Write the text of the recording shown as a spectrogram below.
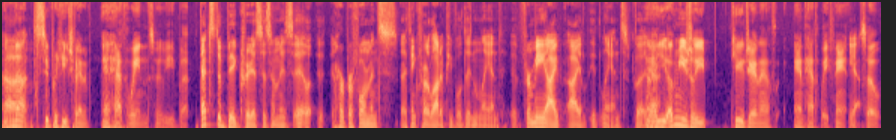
I'm Um, not super huge fan of Anne Hathaway in this movie, but That's the big criticism is uh, her performance. I think for a lot of people didn't land. For me, I, I it lands, but uh, you- I'm usually huge Anne, Anne Hathaway fan. Yeah. So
